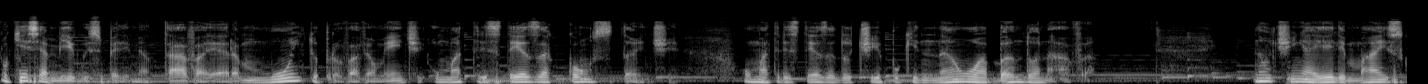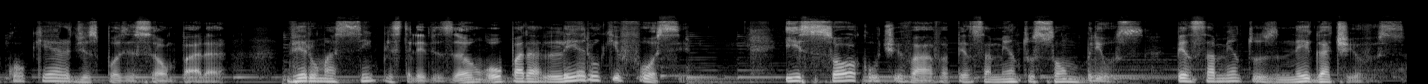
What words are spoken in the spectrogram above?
O que esse amigo experimentava era muito provavelmente uma tristeza constante, uma tristeza do tipo que não o abandonava. Não tinha ele mais qualquer disposição para ver uma simples televisão ou para ler o que fosse. E só cultivava pensamentos sombrios, pensamentos negativos.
